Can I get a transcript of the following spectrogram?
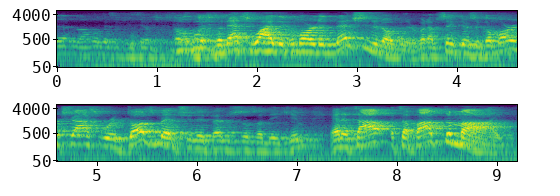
But that's why the Gemara didn't mention it over there. But I'm saying there's a Gemara in Shas where it does mention it, Sadikim, and it's out. It's about the Mai.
